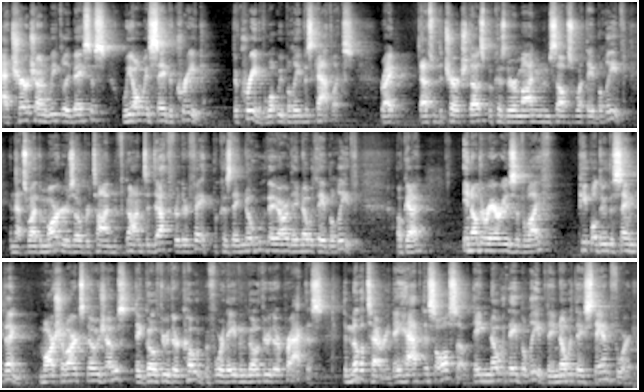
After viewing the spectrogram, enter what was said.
at church on a weekly basis, we always say the creed, the creed of what we believe as Catholics, right? That's what the church does because they're reminding themselves what they believe. And that's why the martyrs over time have gone to death for their faith because they know who they are, they know what they believe. Okay? In other areas of life, people do the same thing. Martial arts dojos, they go through their code before they even go through their practice. The military, they have this also. They know what they believe, they know what they stand for.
